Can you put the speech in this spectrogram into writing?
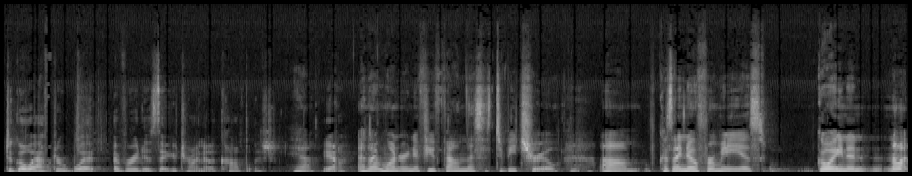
to go after whatever it is that you're trying to accomplish. Yeah. Yeah. And I'm wondering if you found this to be true. Because I know for me is going and not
